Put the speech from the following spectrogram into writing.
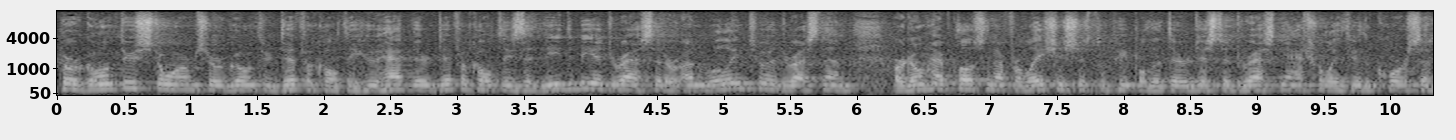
who are going through storms, who are going through difficulty, who have their difficulties that need to be addressed, that are unwilling to address them, or don't have close enough relationships with people that they're just addressed naturally through the course of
